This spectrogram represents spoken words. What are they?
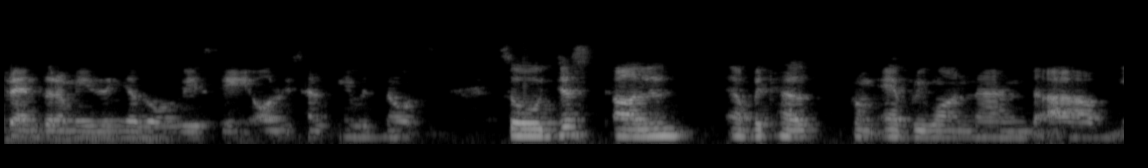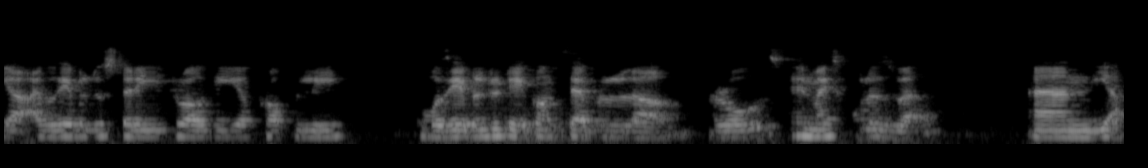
friends are amazing as always. They always help me with notes. So just a little a bit help from everyone, and uh, yeah, I was able to study throughout the year properly. Was able to take on several uh, roles in my school as well, and yeah,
